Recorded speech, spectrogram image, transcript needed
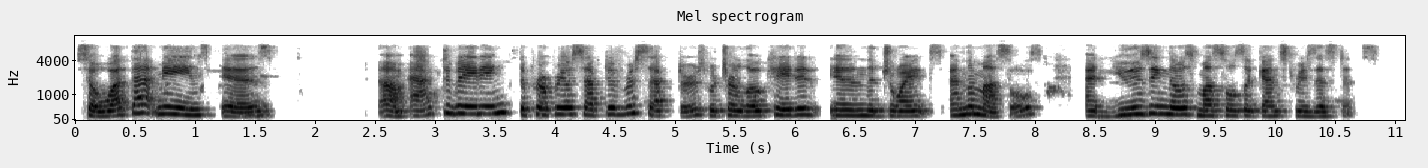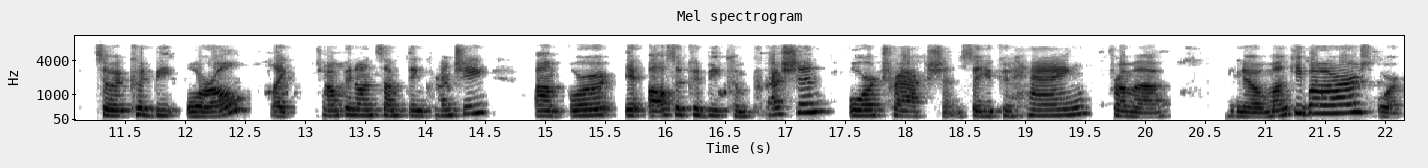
So what that means is um, activating the proprioceptive receptors, which are located in the joints and the muscles, and using those muscles against resistance. So it could be oral, like chomping on something crunchy, um, or it also could be compression or traction. So you could hang from a, you know, monkey bars or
